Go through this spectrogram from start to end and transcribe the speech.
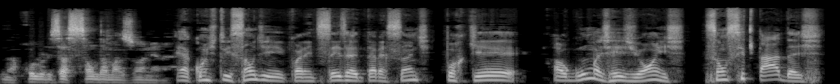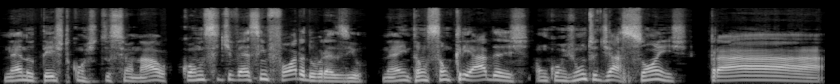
na colonização da Amazônia. Né? É, a Constituição de 46 é interessante porque algumas regiões são citadas né, no texto constitucional como se estivessem fora do Brasil. Né? Então são criadas um conjunto de ações para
